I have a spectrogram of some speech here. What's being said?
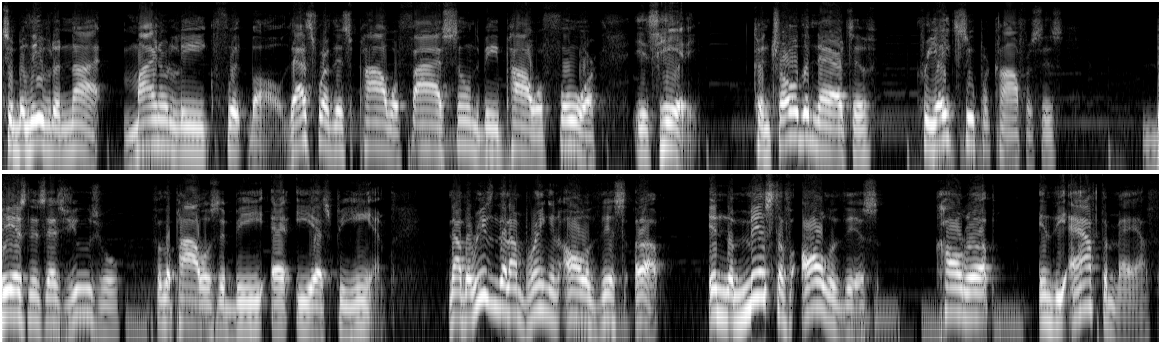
to, believe it or not, minor league football. That's where this Power 5, soon to be Power 4, is heading. Control the narrative, create super conferences, business as usual for the powers that be at ESPN. Now, the reason that I'm bringing all of this up, in the midst of all of this, caught up in the aftermath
